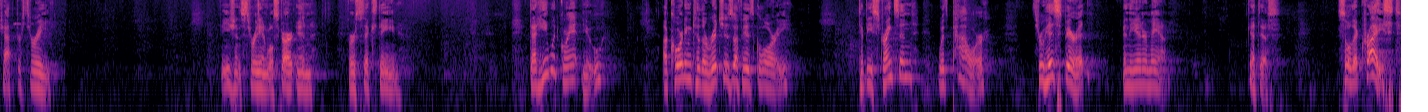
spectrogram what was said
chapter 3. Ephesians 3, and we'll start in verse 16. That he would grant you, according to the riches of his glory, to be strengthened with power through his Spirit in the inner man. Get this. So that Christ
